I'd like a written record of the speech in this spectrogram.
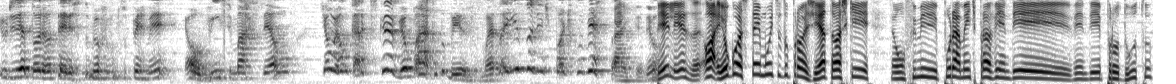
E o diretor e roteirista do meu filme do Superman é o Vince Marcelo, que é mesmo cara que escreveu Barraca do Beijo. Mas aí isso a gente pode conversar, entendeu? Beleza. Ó, eu gostei muito do projeto. Eu acho que é um filme puramente para vender, vender produto.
